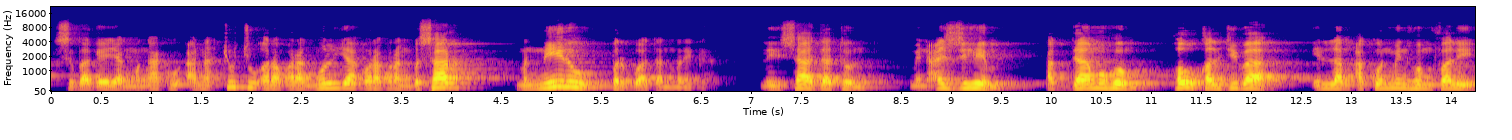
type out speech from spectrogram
sebagai yang mengaku anak cucu orang-orang mulia, orang-orang besar meniru perbuatan mereka. Lisadatun min azzihim aqdamuhum fawqal jibah illam akun minhum fali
